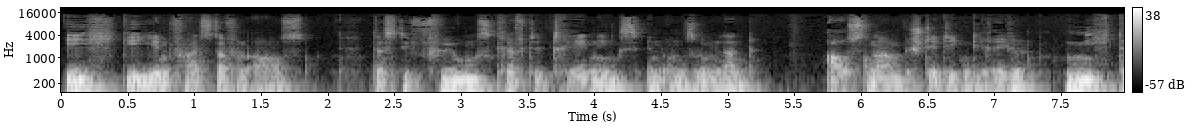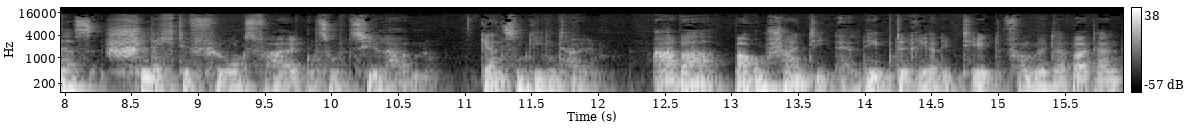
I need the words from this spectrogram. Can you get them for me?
Ich gehe jedenfalls davon aus, dass die Führungskräftetrainings in unserem Land Ausnahmen bestätigen die Regel, nicht das schlechte Führungsverhalten zum Ziel haben. Ganz im Gegenteil. Aber warum scheint die erlebte Realität von Mitarbeitern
